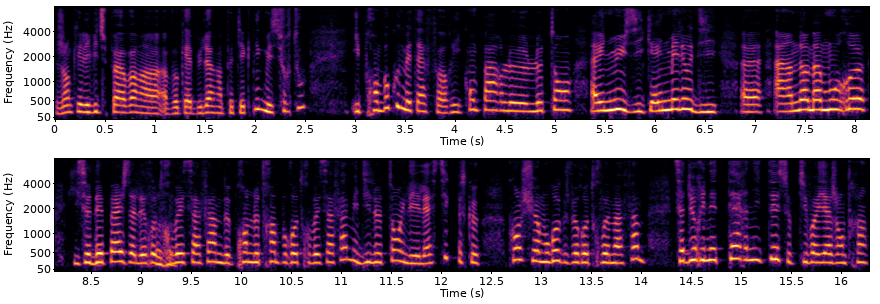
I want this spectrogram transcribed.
Jean Kelevitch peut avoir un, un vocabulaire un peu technique, mais surtout, il prend beaucoup de métaphores. Il compare le, le temps à une musique, à une mélodie, euh, à un homme amoureux qui se dépêche d'aller retrouver sa femme, de prendre le train pour retrouver sa femme. Il dit le temps, il est élastique parce que quand je suis amoureux que je vais retrouver ma femme, ça dure une éternité ce petit voyage en train.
